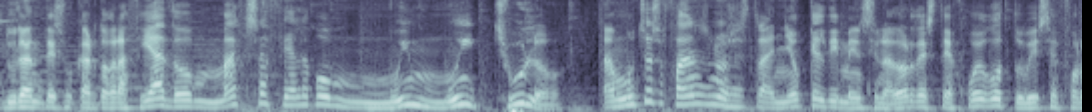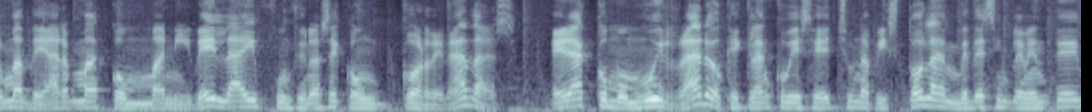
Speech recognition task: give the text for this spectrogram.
Durante su cartografiado, Max hace algo muy muy chulo. A muchos fans nos extrañó que el dimensionador de este juego tuviese forma de arma con manivela y funcionase con coordenadas. Era como muy raro que Clank hubiese hecho una pistola en vez de simplemente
